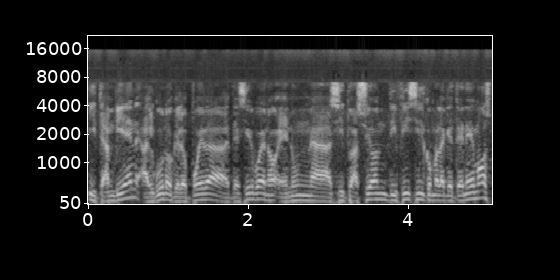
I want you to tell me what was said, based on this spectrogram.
Y también alguno que lo pueda decir, bueno, en una situación difícil como la que tenemos,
